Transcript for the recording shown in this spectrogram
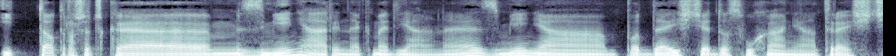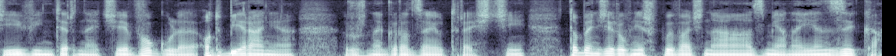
I to troszeczkę mm, zmienia rynek medialny, zmienia podejście do słuchania treści w internecie, w ogóle odbierania różnego rodzaju treści. To będzie również wpływać na zmianę języka.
